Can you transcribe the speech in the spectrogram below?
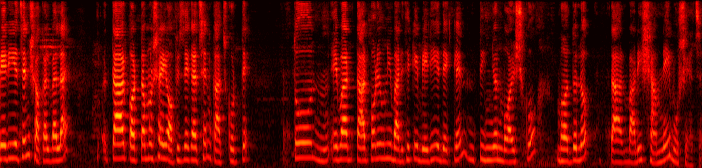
বেরিয়েছেন সকালবেলায়, তার কর্তামশাই অফিসে গেছেন কাজ করতে। তো এবার তারপরে উনি বাড়ি থেকে বেরিয়ে দেখলেন তিনজন বয়স্ক ভদ্রলোক তার বাড়ির সামনেই বসে আছে।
